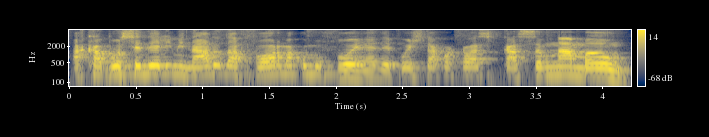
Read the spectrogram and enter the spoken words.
acabou sendo eliminado da forma como foi, né? Depois de estar com a classificação na mão.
